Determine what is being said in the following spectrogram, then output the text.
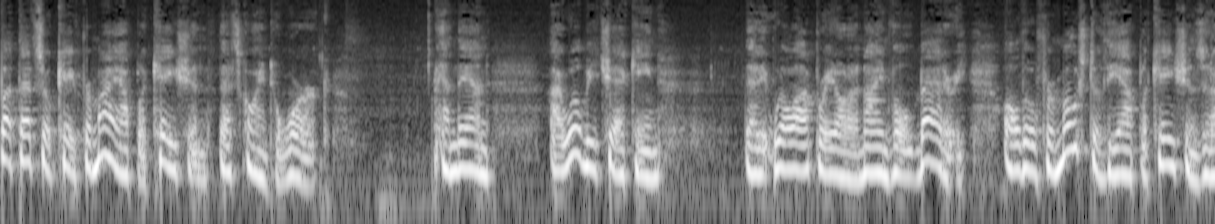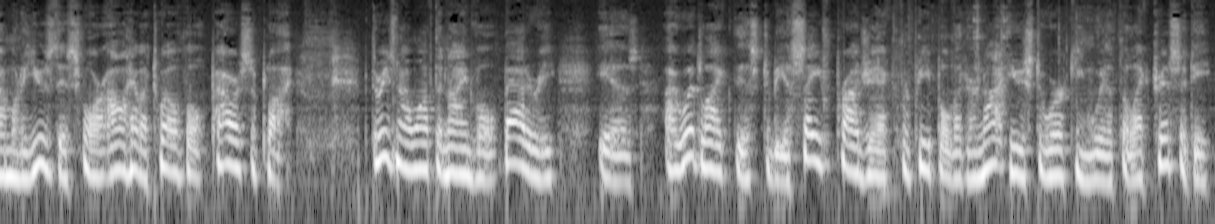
But that's okay for my application. That's going to work. And then I will be checking that it will operate on a 9 volt battery. Although for most of the applications that I'm going to use this for, I'll have a 12 volt power supply. The reason I want the 9 volt battery is I would like this to be a safe project for people that are not used to working with electricity,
